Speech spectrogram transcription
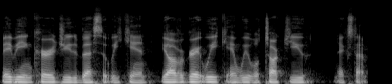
maybe encourage you the best that we can. You all have a great week, and we will talk to you next time.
